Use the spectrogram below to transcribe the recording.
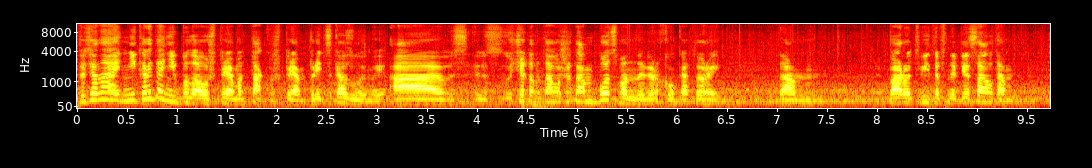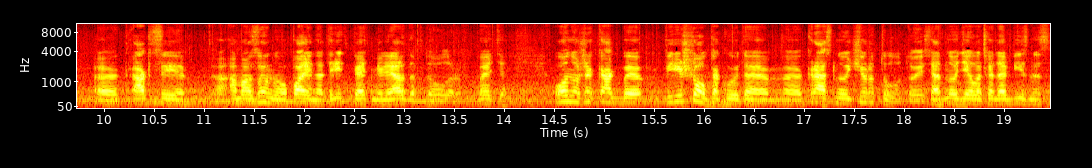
то есть она никогда не была уж прямо так уж прям предсказуемой, а с, с учетом того, что там боцман наверху, который там пару твитов написал, там э, акции Амазона упали на 35 миллиардов долларов, понимаете? Он уже как бы перешел какую-то э, красную черту. То есть одно дело, когда бизнес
